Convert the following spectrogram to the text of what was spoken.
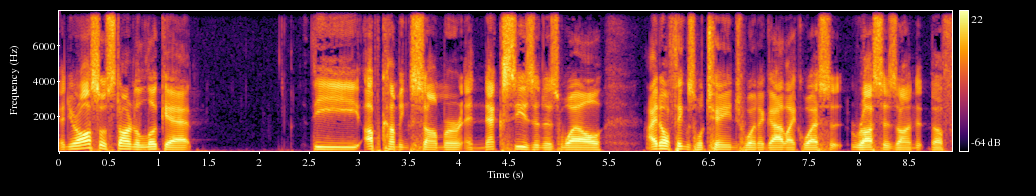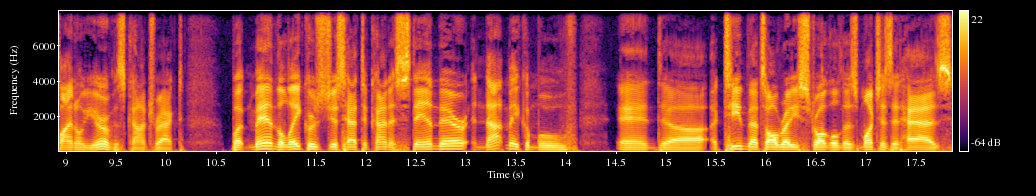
And you're also starting to look at the upcoming summer and next season as well. I know things will change when a guy like Wes, Russ is on the final year of his contract. But man, the Lakers just had to kind of stand there and not make a move. And uh, a team that's already struggled as much as it has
